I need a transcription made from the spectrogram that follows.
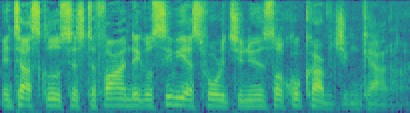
In Tuscaloosa, Stefan Dingle, CBS 42 News, local coverage count on.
